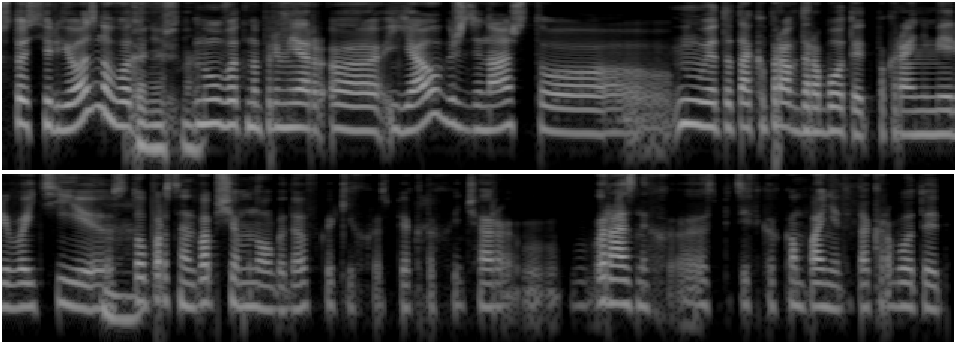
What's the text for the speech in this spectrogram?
Что, серьезно? Вот, Конечно. Ну вот, например, э, я убеждена, что ну, это так и правда работает, по крайней мере, в IT 100%. Угу. Вообще много, да, в каких аспектах HR, в разных э, спецификах компании это так работает,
